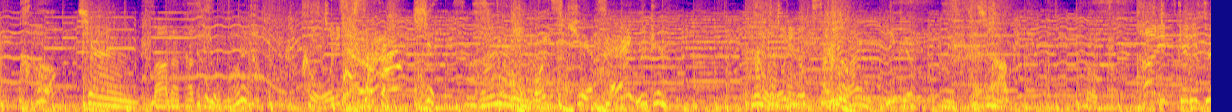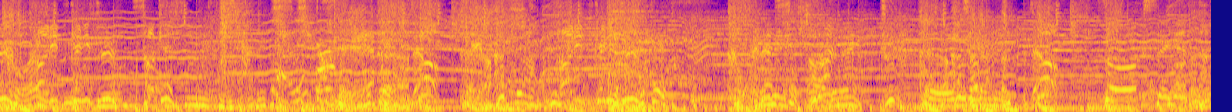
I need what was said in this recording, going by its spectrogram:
だまだ立つよ慣れた氷でさシュッ罠に追いつきやすい受け氷の鎖を行くよ貼り付けにする貼り付けにする避け貼り付けにするこれでそこだ。危ないそう防げるかな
